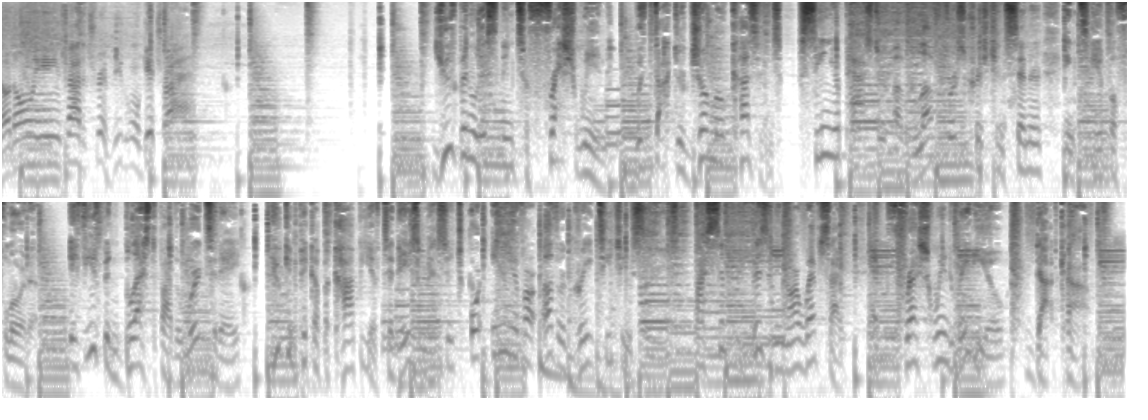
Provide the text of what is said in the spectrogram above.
No, don't even try to trip. You're to get tried. You've been listening to Fresh Wind with Dr. Jomo Cousins, Senior Pastor of Love First Christian Center in Tampa, Florida. If you've been blessed by the word today, can pick up a copy of today's message or any of our other great teaching series by simply visiting our website at freshwindradio.com.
